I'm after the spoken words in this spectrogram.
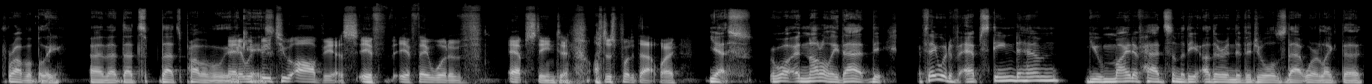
Probably. Uh, that that's that's probably and it case. would be too obvious if if they would have Epsteined him. I'll just put it that way. Yes. Well, and not only that, if they would have Epsteined him, you might have had some of the other individuals that were like the,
